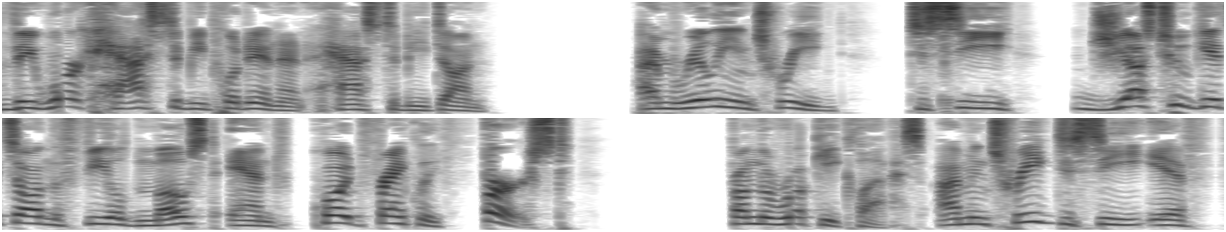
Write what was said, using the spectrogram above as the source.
the work has to be put in and it has to be done. I'm really intrigued to see just who gets on the field most and, quite frankly, first from the rookie class. I'm intrigued to see if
